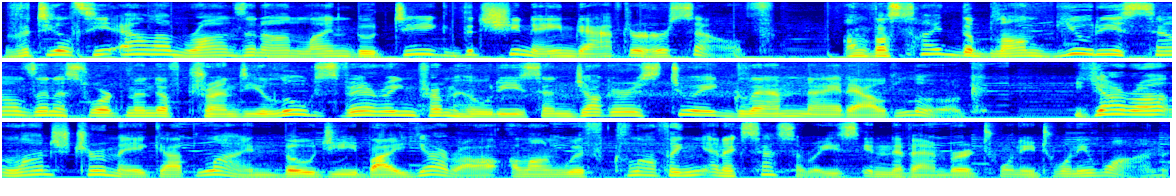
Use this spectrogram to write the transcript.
The TLC alum runs an online boutique that she named after herself. On the site, the blonde beauty sells an assortment of trendy looks varying from hoodies and joggers to a glam night out look. Yara launched her makeup line Boji by Yara along with clothing and accessories in November 2021.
